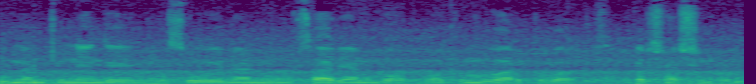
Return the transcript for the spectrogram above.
ਔਮਨ ਚੁਣੇ ਗਏ ਨੇ। ਸੋ ਇਹਨਾਂ ਨੂੰ ਸਾਰਿਆਂ ਨੂੰ ਬਹੁਤ ਬਹੁਤ ਮੁਬਾਰਕਬਾਦ, ਪ੍ਰਸ਼ਾਸਨ ਵੱਲੋਂ।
